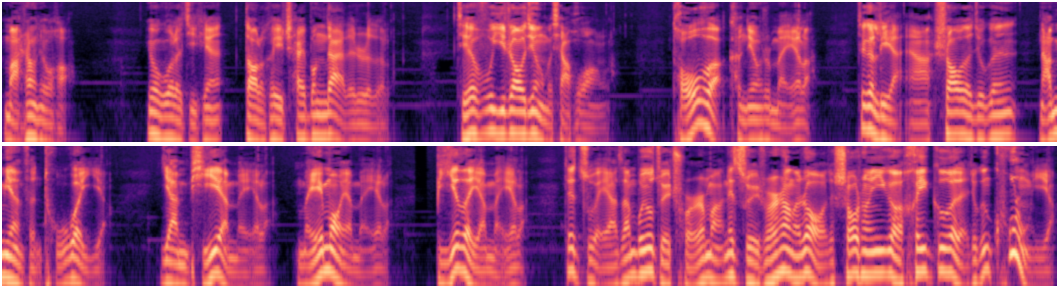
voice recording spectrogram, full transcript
马上就好。”又过了几天，到了可以拆绷带的日子了。杰夫一照镜子，吓慌了，头发肯定是没了，这个脸啊烧的就跟拿面粉涂过一样，眼皮也没了，眉毛也没了，鼻子也没了，这嘴啊，咱不有嘴唇吗？那嘴唇上的肉就烧成一个黑疙瘩，就跟窟窿一样。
